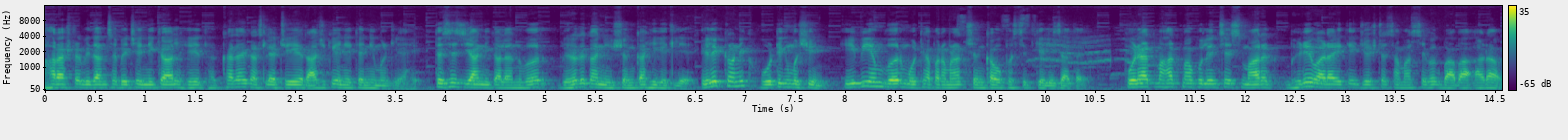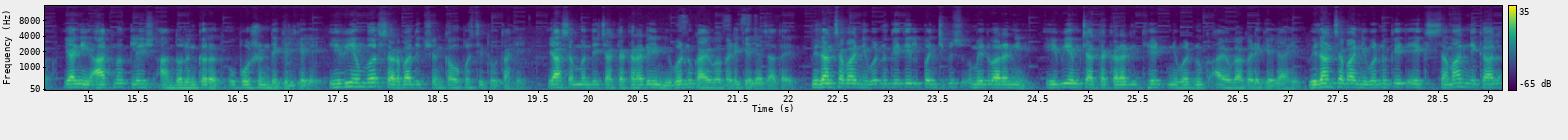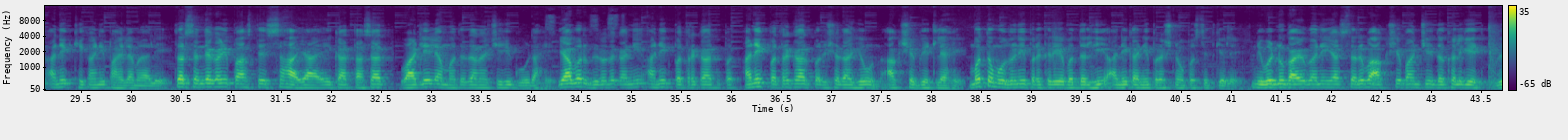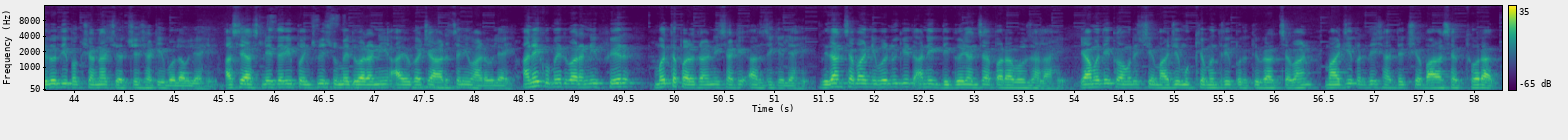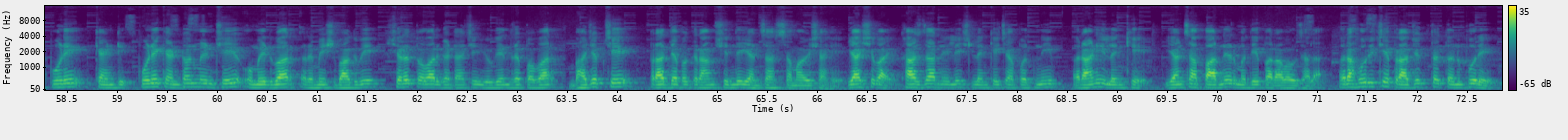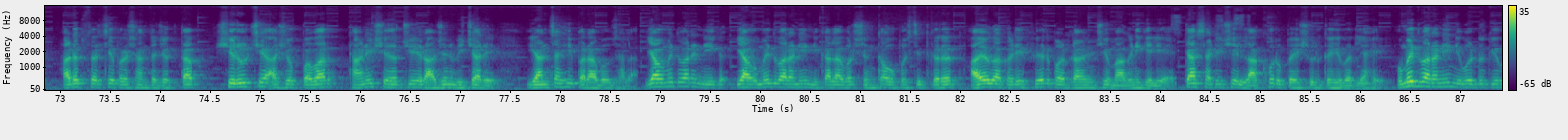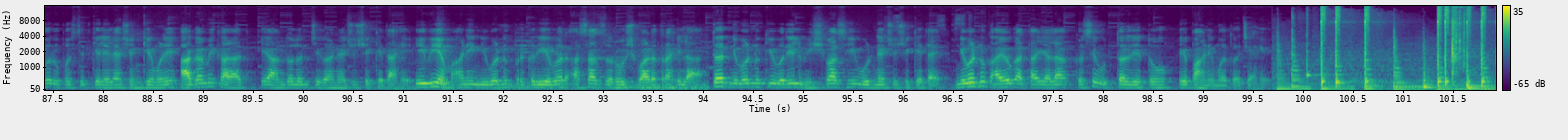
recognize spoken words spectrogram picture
महाराष्ट्र विधानसभेचे निकाल हे धक्कादायक असल्याचे राजकीय नेत्यांनी म्हटले आहे. तसेच या निकालांवर विरोधकांनी शंकाही घेतली आहे. इलेक्ट्रॉनिक व्होटिंग मशीन ईव्हीएम वर मोठ्या प्रमाणात शंका उपस्थित केली जात आहे. पुण्यात महात्मा फुलेंचे स्मारक भिडेवाडा येथे ज्येष्ठ समाजसेवक बाबा आडाव यांनी आत्मक्लेश आंदोलन करत उपोषण देखील केले. ईव्हीएमवर सर्वाधिक शंका उपस्थित होत आहे. यासंबंधीच्या तक्रारी निवडणूक आयोगाकडे केल्या जात आहेत. विधानसभा निवडणुकीतील पंचवीस उमेदवारांनी ईव्हीएमच्या तक्रारी थेट निवडणूक आयोगाकडे केल्या आहेत. विधानसभा निवडणुकीत एक समान निकाल अनेक ठिकाणी पाहायला मिळाले. तर संध्याकाळी पाच ते सहा या एका तासात वाढलेल्या मतदानाची ही गोड आहे. यावर विरोधकांनी अनेक पत्रकार अनेक पत्रकार परिषदा घेऊन आक्षेप घेतले आहे मतमोजणी प्रक्रियेबद्दलही अनेकांनी प्रश्न उपस्थित केले. निवडणूक आयोगाने या सर्व आक्षेपांची दखल घेत विरोधी पक्षांना चर्चेसाठी बोलावले आहे. असे असले तरी पंचवीस उमेदवारांनी आयोगाच्या अडचणी वाढवल्या आहेत. अनेक उमेदवारांनी फेर मतपडताळणीसाठी अर्ज केले आहे विधानसभा निवडणुकीत अनेक दिग्गजांचा पराभव झाला आहे. यामध्ये काँग्रेसचे माजी मुख्यमंत्री पृथ्वीराज चव्हाण माजी प्रदेशाध्यक्ष बाळासाहेब थोरात पुणे कॅन्टी पुणे कॅन्टोन्मेंटचे उमेदवार रमेश बागवे शरद पवार गटाचे योगेंद्र पवार भाजपचे प्राध्यापक राम शिंदे यांचा समावेश आहे. याशिवाय खासदार निलेश लंकेच्या पत्नी राणी लंके यांचा पारनेरमध्ये पराभव झाला. राहुरीचे प्राजक्त तनपुरे हडपसरचे प्रशांत जगताप शिरूरचे अशोक पवार ठाणे शहरचे राजन विचारे यांचाही पराभव झाला. या उमेदवारांनी या उमेदवारांनी निकालावर शंका उपस्थित करत आयोगाकडे फेरपडताळणीची मागणी केली आहे. त्यासाठीचे लाखो रुपये शुल्कही भरले आहे. उमेदवारांनी निवडणुकीवर उपस्थित केलेल्या शंकेमुळे आगामी काळात हे आंदोलन चिघळण्याची शक्यता आहे. ईव्हीएम आणि निवडणूक प्रक्रियेवर असाच रोष वाढत राहिला तर निवडणुकीवरील विश्वासही उडण्याची शक्यता आहे. निवडणूक आयोग आता याला कसे उत्तर देतो हे पाहणे महत्त्वाचे आहे.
